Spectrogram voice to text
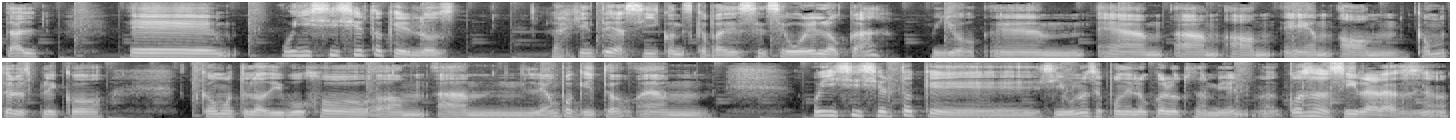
tal, eh, oye, sí es cierto que los, la gente así con discapacidad se, vuelve loca. Y yo, em, em, em, ¿cómo te lo explico? ¿Cómo te lo dibujo? lea un poquito. Oye, sí es cierto que si uno se pone loco el otro también, cosas así raras, ¿no?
